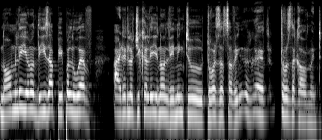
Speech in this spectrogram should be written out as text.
normally, you know, these are people who have ideologically, you know, leaning to towards the serving uh, towards the government.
